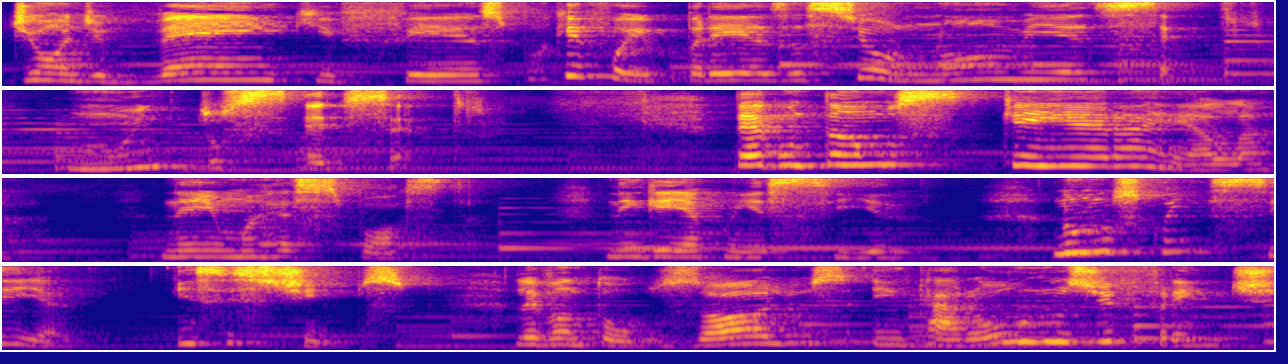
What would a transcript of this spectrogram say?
de onde vem, que fez, por que foi presa, seu nome, etc. Muitos, etc. Perguntamos quem era ela. Nenhuma resposta. Ninguém a conhecia. Não nos conhecia. Insistimos. Levantou os olhos, encarou-nos de frente.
